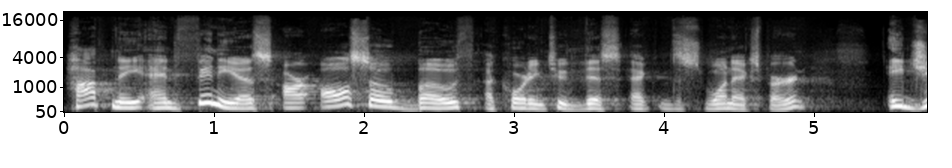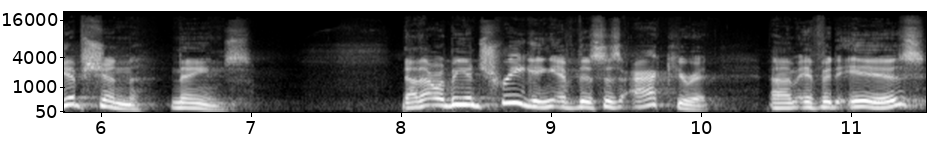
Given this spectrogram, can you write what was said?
Hophni and Phineas are also both, according to this, this one expert, Egyptian names. Now, that would be intriguing if this is accurate. Um, if it is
